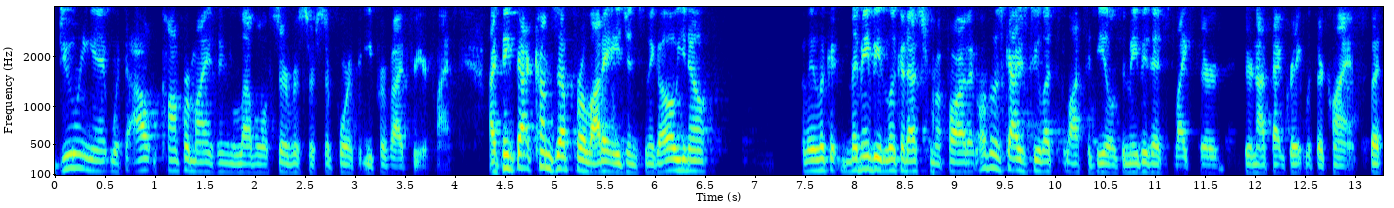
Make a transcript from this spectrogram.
doing it without compromising the level of service or support that you provide for your clients. I think that comes up for a lot of agents and they go oh you know they look at they maybe look at us from afar like oh those guys do lots lots of deals and maybe that's like they're they're not that great with their clients. But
